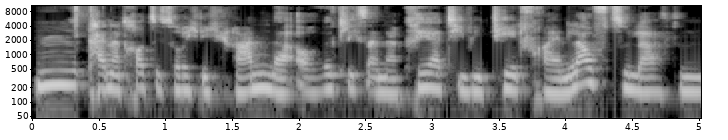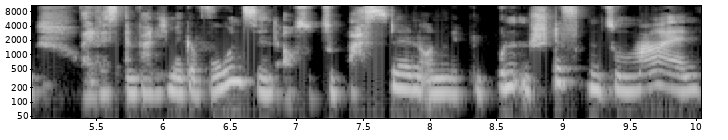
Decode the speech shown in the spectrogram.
hm, keiner traut sich so richtig ran, da auch wirklich seiner Kreativität freien Lauf zu lassen, weil wir es einfach nicht mehr gewohnt sind, auch so zu basteln und mit bunten Stiften zu malen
